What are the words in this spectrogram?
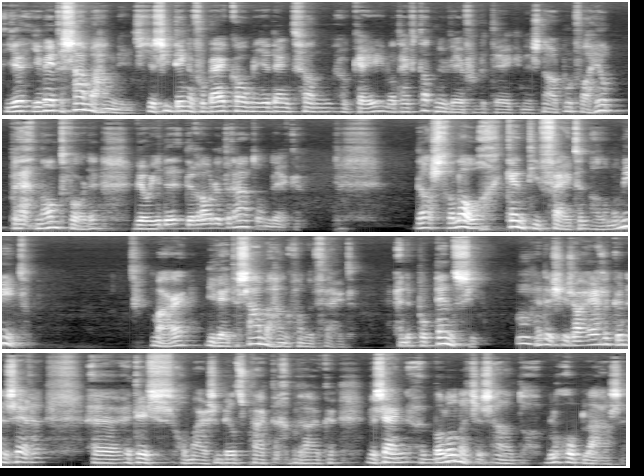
je, je weet de samenhang niet. Je ziet dingen voorbij komen en je denkt van, oké, wat heeft dat nu weer voor betekenis? Nou, het moet wel heel pregnant worden, wil je de, de rode draad ontdekken. De astroloog kent die feiten allemaal niet. Maar die weet de samenhang van de feiten en de potentie. Mhm. dus je zou eigenlijk kunnen zeggen, uh, het is, om maar eens een beeldspraak te gebruiken, we zijn eh, ballonnetjes aan het opblazen.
